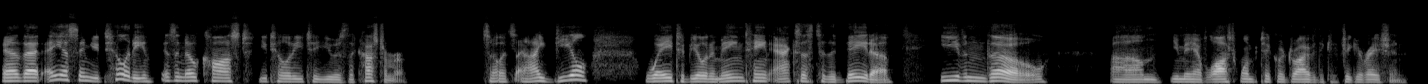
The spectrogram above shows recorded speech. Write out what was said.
And that ASM utility is a no-cost utility to you as the customer. So it's an ideal way to be able to maintain access to the data, even though um, you may have lost one particular drive in the configuration.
